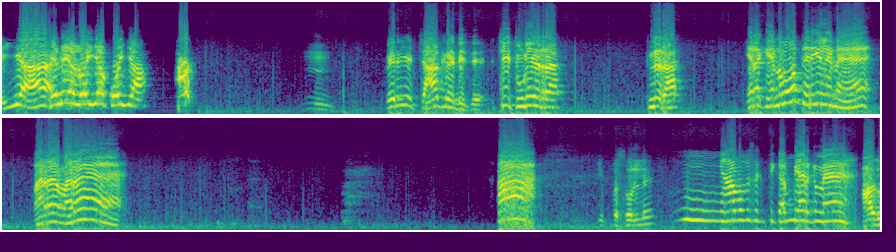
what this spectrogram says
ஐயா. என்னையா லொய்யா கொய்யா? பெரிய சாக்லேட் சீ துணியடா என்னடா? எனக்கு என்னமோ தெரியலண்ணே. வர வர. ஆ, இப்ப சொல்லு. ம், ஞாபக சக்தி கம்மியா இருக்குண்ணே. அது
